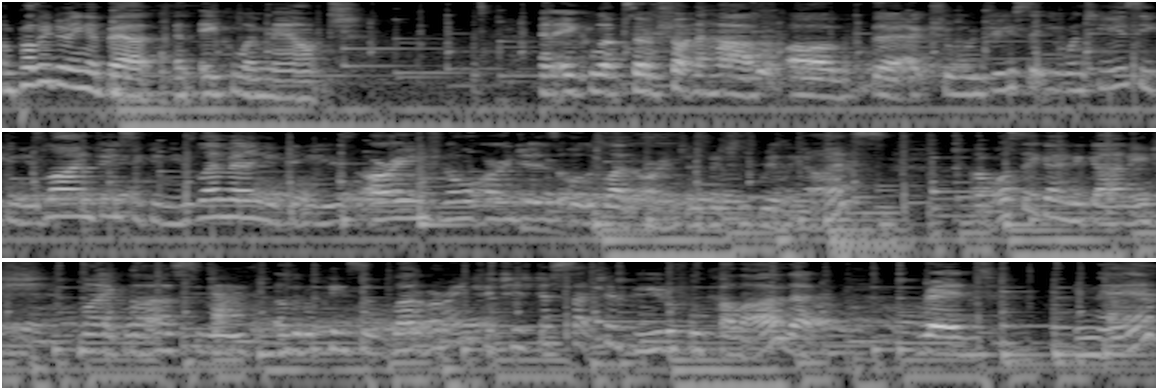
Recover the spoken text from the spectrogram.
I'm probably doing about an equal amount an equal so a shot and a half of the actual juice that you want to use. So you can use lime juice, you can use lemon, you can use orange, normal oranges, or the blood oranges, which is really nice. I'm also going to garnish my glass with a little piece of blood orange, which is just such a beautiful colour, that red in there.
